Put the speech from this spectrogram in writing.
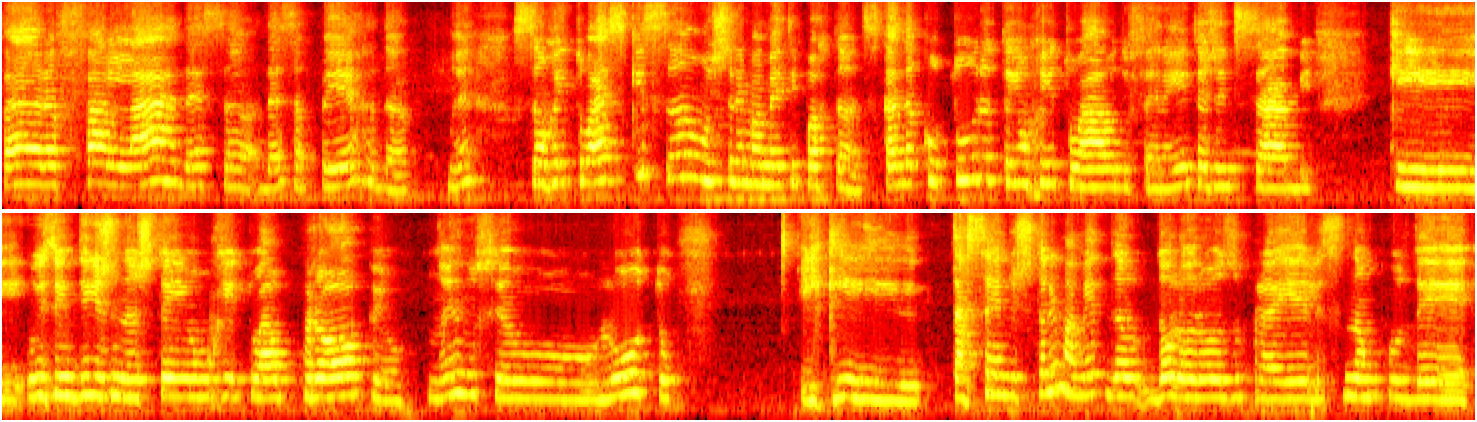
para falar dessa, dessa perda, né? São rituais que são extremamente importantes. Cada cultura tem um ritual diferente, a gente sabe que os indígenas têm um ritual próprio né, no seu luto e que está sendo extremamente doloroso para eles não poder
